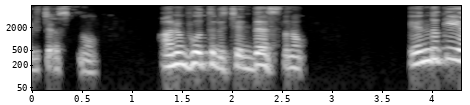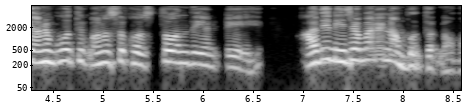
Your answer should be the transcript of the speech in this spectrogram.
ఏడ్చేస్తున్నాం. అనుభూతులు చెద్దేస్తున్నాం ఎందుకు ఈ అనుభూతి మనసుకు వస్తోంది అంటే అది నిజమని నమ్ముతున్నాం.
